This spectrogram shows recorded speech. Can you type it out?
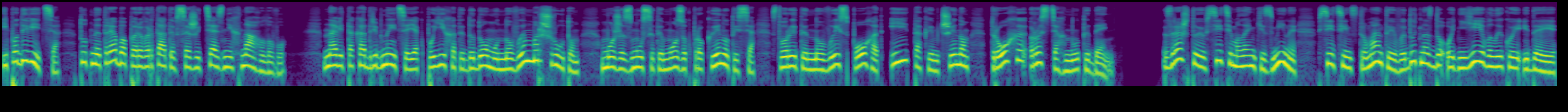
І подивіться, тут не треба перевертати все життя з ніг на голову. Навіть така дрібниця, як поїхати додому новим маршрутом, може змусити мозок прокинутися, створити новий спогад і, таким чином, трохи розтягнути день. Зрештою, всі ці маленькі зміни, всі ці інструменти ведуть нас до однієї великої ідеї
